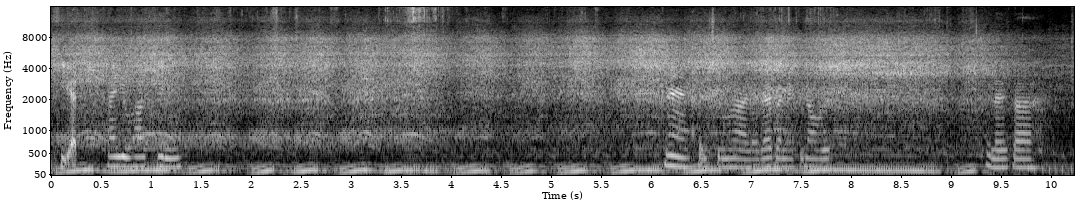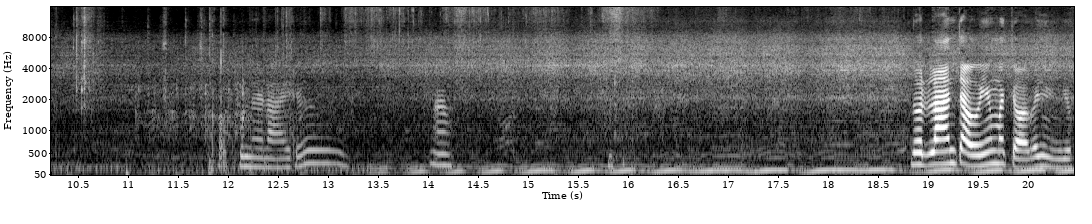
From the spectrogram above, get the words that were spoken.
เขียดหาอยู่หากินนี่เป็นสิ่งงานแล้วได้กันในพี่น้องเลยอะไรก็ ขอบคุณหลายๆเด้ออ้าวรถร้านเจ้ายังมาจอดไว้อย่างอยู่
